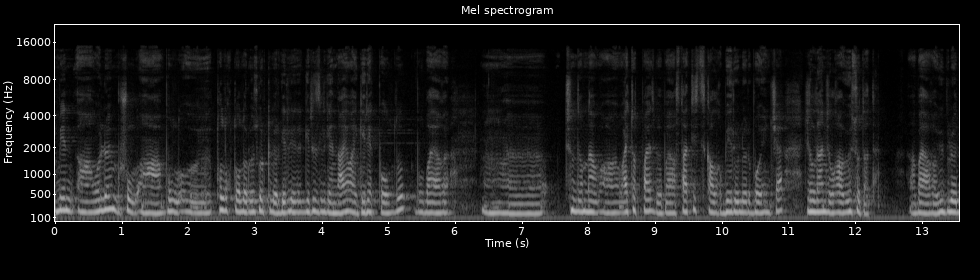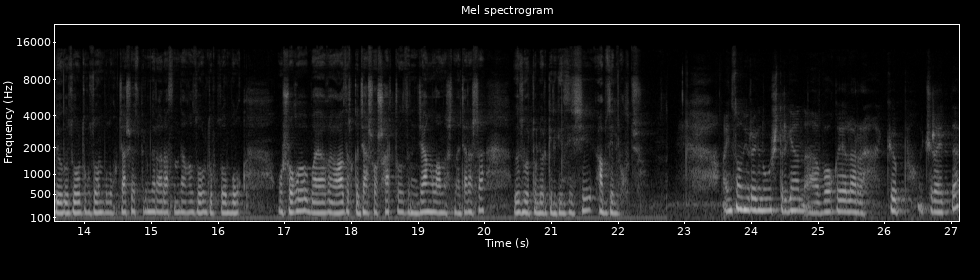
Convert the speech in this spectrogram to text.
мен ойлойм ушул бул толуктоолор өзгөртүүлөр киргизилген аябай керек болду. Бул баягы чындыгында айтып атпайбызбы баягы статистикалык берүүлөр боюнча жылдан жылга өсүп атат. Баягы үй бүлөдөгү зордук зомбулук жаш өспүрүмдөр арасындагы зордук зомбулук ошого баягы азыркы жашоо шартыбыздын жаңыланышына жараша өзгөртүүлөр киргизиши абзел болчу inson yuragini uvushtirgan e, voqealar ko'p uchraydida.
